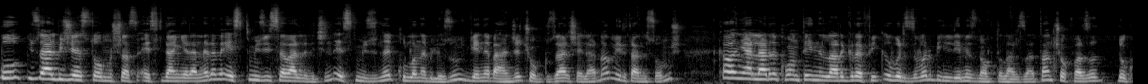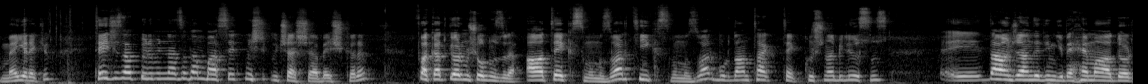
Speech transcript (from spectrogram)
Bu güzel bir jest olmuş aslında eskiden gelenlere ve eski müziği severler için de eski müziğini kullanabiliyorsunuz. Gene bence çok güzel şeylerden bir tanesi olmuş. Kalan yerlerde konteynerler, grafik, ıvır zıvır bildiğimiz noktalar zaten. Çok fazla dokunmaya gerek yok. Teçhizat bölümünden zaten bahsetmiştik 3 aşağı 5 yukarı. Fakat görmüş olduğunuz üzere AT kısmımız var, T kısmımız var. Buradan tak tek kuşanabiliyorsunuz. Ee, daha önceden dediğim gibi hem A4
